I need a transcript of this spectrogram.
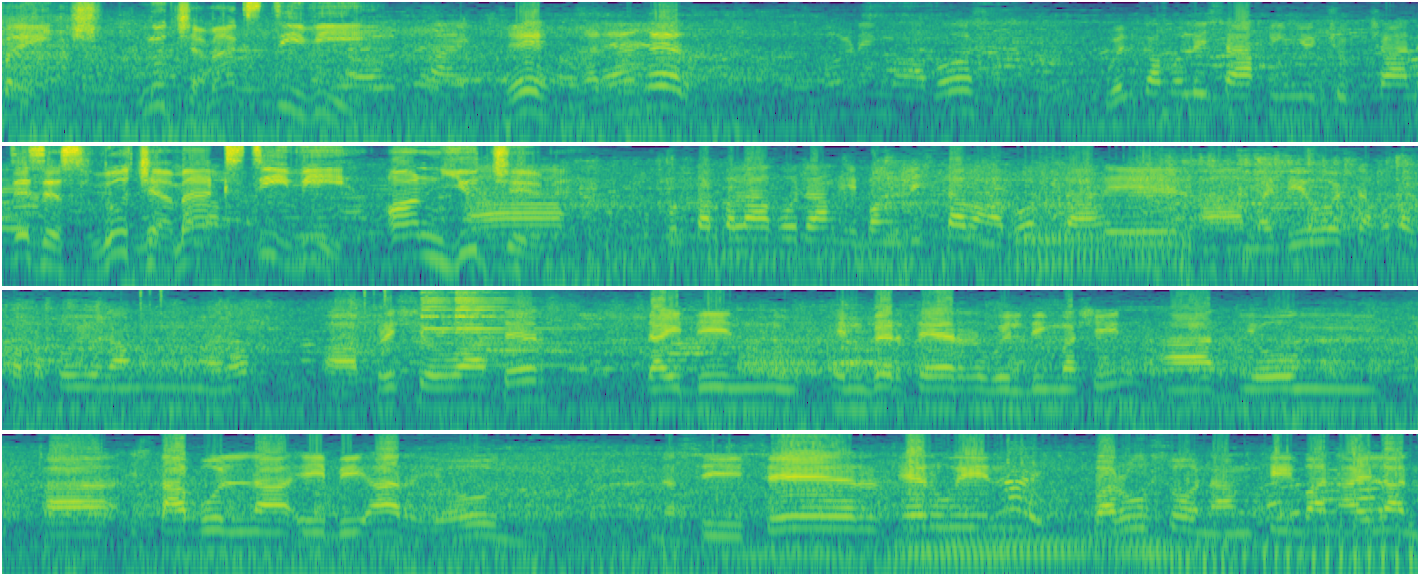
page, Luchamax TV. Eh, okay na yan, sir. Good morning mga boss. Welcome ulit sa aking YouTube channel. This is Luchamax TV on YouTube. Ah, pupunta pala ako ng ibang lista mga boss dahil ah, may viewers ako magpapatuyo ng ano, ah, pressure washer, Dydin inverter welding machine at yung ah, stable na ABR yun na si Sir Erwin Baruso ng Cayman Island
